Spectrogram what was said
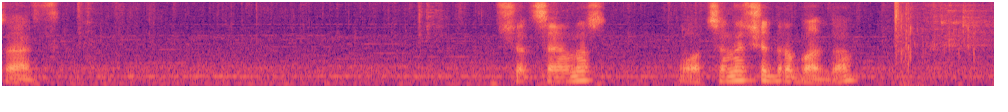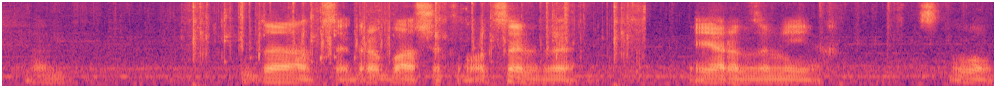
Так. Що це у нас? О, це наче дробаш, да? Ем, Да, це дробашик. Оце вже я розумію. Ствол.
